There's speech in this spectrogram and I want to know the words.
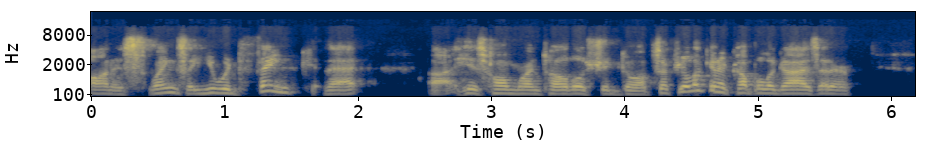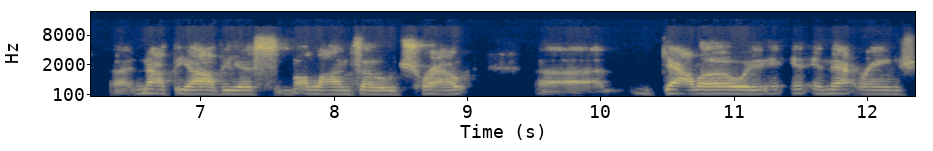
on his swing. So you would think that uh, his home run total should go up. So if you're looking at a couple of guys that are uh, not the obvious, Alonso, Trout, uh, Gallo in, in that range,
